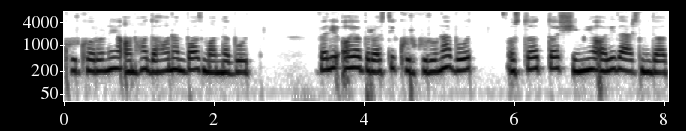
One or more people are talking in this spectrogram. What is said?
کورکورونه آنها دهانم باز مانده بود. ولی آیا به راستی کورکورونه بود؟ استاد داشت شیمی عالی درس می‌داد.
